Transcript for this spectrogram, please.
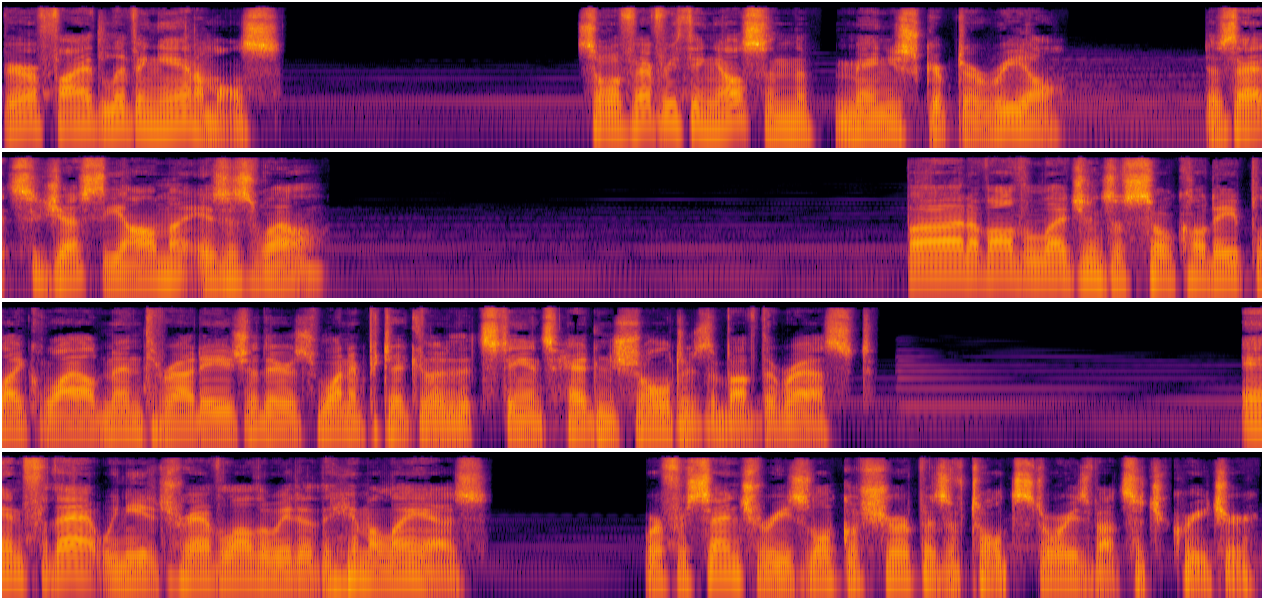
verified living animals. So, if everything else in the manuscript are real, does that suggest the Alma is as well? But of all the legends of so called ape like wild men throughout Asia, there's one in particular that stands head and shoulders above the rest. And for that, we need to travel all the way to the Himalayas, where for centuries local Sherpas have told stories about such a creature.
